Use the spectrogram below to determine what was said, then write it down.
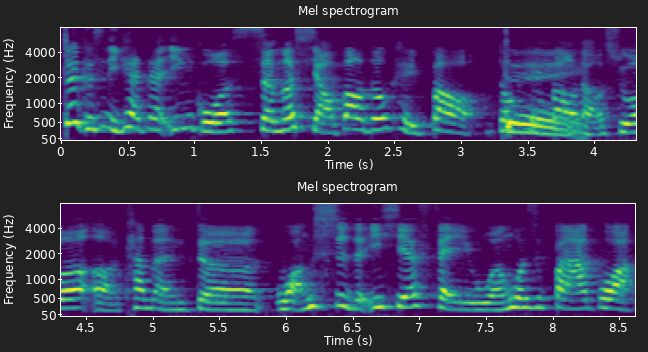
对，可是你看，在英国，什么小报都可以报，都可以报道说，呃，他们的王室的一些绯闻或是八卦，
